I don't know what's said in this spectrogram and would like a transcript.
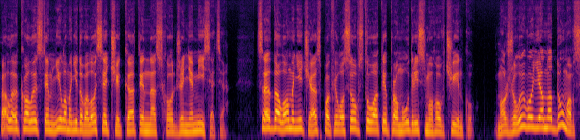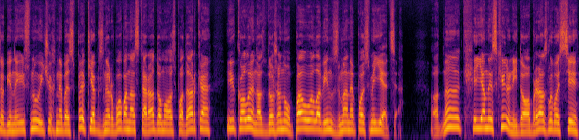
але коли стемніло, мені довелося чекати на сходження місяця. Це дало мені час пофілософствувати про мудрість мого вчинку. Можливо, я надумав собі неіснуючих небезпек, як знервована стара домогосподарка, і коли наздожену Пауела, він з мене посміється. Однак я не схильний до образливості,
